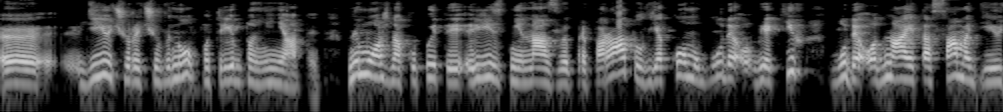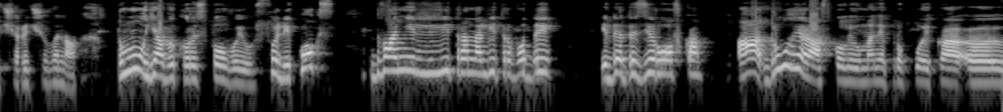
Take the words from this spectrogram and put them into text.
е, діючу речовину потрібно міняти. Не можна купити різні назви препарату, в якому буде в яких буде одна і та сама діюча речовина. Тому я використовую солікокс 2 мл на літр води, іде дозіровка. А другий раз, коли у мене пропойка е,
